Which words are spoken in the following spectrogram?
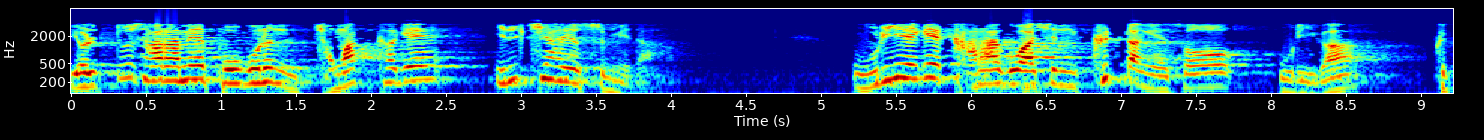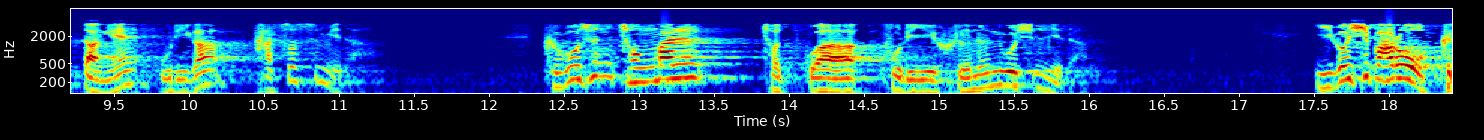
열두 사람의 보고는 정확하게 일치하였습니다. 우리에게 가라고 하신 그 땅에서 우리가 그 땅에 우리가 갔었습니다. 그곳은 정말 젖과 꿀이 흐르는 곳입니다. 이것이 바로 그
